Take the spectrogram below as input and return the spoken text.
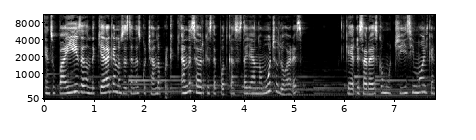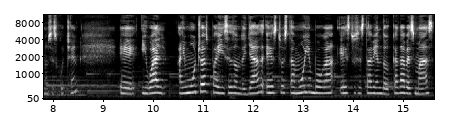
en su país, de donde quiera que nos estén escuchando, porque han de saber que este podcast está llegando a muchos lugares, que les agradezco muchísimo el que nos escuchen. Eh, igual, hay muchos países donde ya esto está muy en boga, esto se está viendo cada vez más,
